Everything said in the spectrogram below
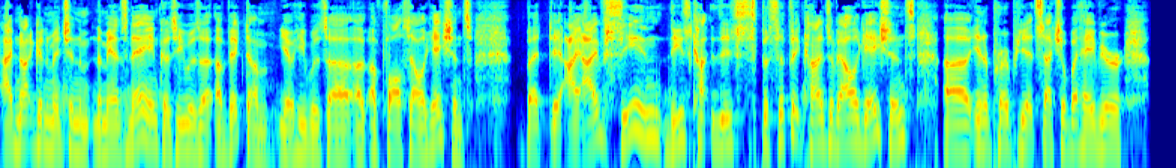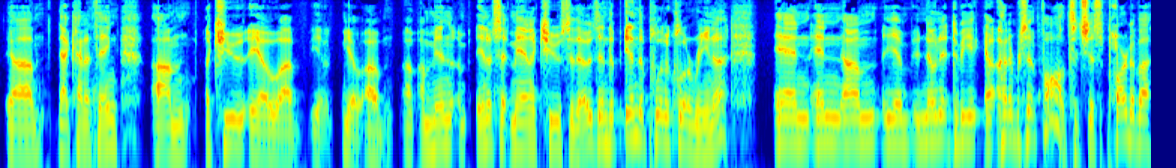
am not going to mention the, the man's name because he was a, a, victim. You know, he was uh, of false allegations. But I, have seen these these specific kinds of allegations, uh, inappropriate sexual behavior, um, that kind of thing. Um, accused, you know, uh, you know, um, a men, innocent man accused of those in the in the political arena, and and um, you know, known it to be 100 percent false. It's just part of a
